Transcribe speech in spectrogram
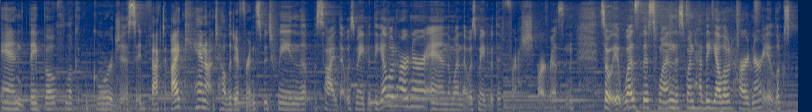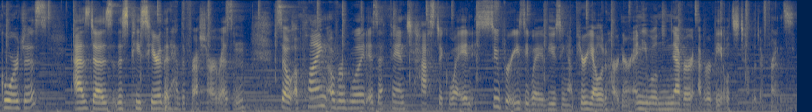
and they both look gorgeous. In fact, I cannot tell the difference between the side that was made with the yellowed hardener and the one that was made with the fresh art resin. So it was this one. This one had the yellowed hardener. It looks gorgeous as does this piece here that had the fresh art resin. So applying over wood is a fantastic way and super easy way of using up your yellowed hardener and you will never ever be able to tell the difference.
